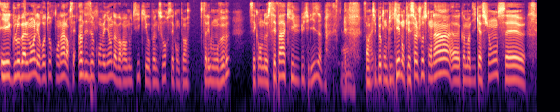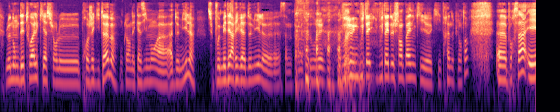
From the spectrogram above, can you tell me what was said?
et globalement, les retours qu'on a, alors c'est un des inconvénients d'avoir un outil qui est open source et qu'on peut installer où on veut, c'est qu'on ne sait pas qui l'utilise. c'est un petit peu compliqué. Donc les seules choses qu'on a euh, comme indication, c'est euh, le nombre d'étoiles qu'il y a sur le projet GitHub. Donc là, on est quasiment à, 2000. Si vous pouvez m'aider à arriver à 2000, euh, ça me permettrait d'ouvrir une bouteille, une bouteille de champagne qui, qui traîne depuis longtemps pour ça. Et,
